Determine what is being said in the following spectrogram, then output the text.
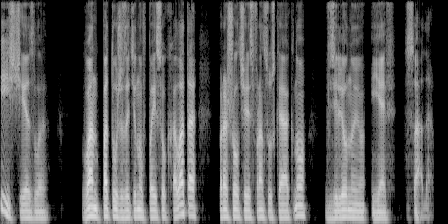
и исчезла. Ван, потуже затянув поясок халата, прошел через французское окно в зеленую явь сада.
